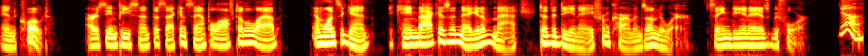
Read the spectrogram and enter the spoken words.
End quote. RCMP sent the second sample off to the lab, and once again, it came back as a negative match to the DNA from Carmen's underwear. Same DNA as before. Yeah.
